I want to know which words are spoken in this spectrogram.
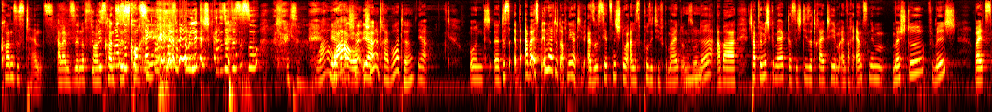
Konsistenz. Aber im Sinne von Du bist immer so korrekt und immer so politisch. Also das ist so. Ich so, wow. Ja, aber wow. Schön, Ja. Schöne drei Worte. Ja. Und äh, das, aber es beinhaltet auch negativ. Also ist jetzt nicht nur alles positiv gemeint und so, ne? Aber ich habe für mich gemerkt, dass ich diese drei Themen einfach ernst nehmen möchte für mich, weil es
